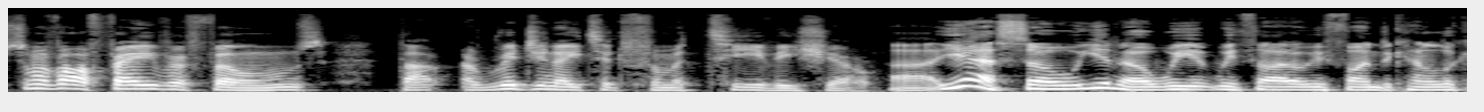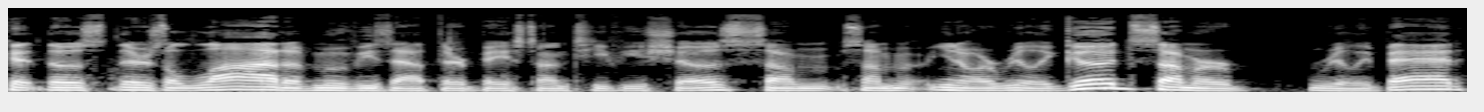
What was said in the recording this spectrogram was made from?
some of our favorite films that originated from a TV show. Uh, yeah, so you know, we we thought it would be fun to kind of look at those. There's a lot of movies out there based on TV shows. Some some you know are really good. Some are really bad.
